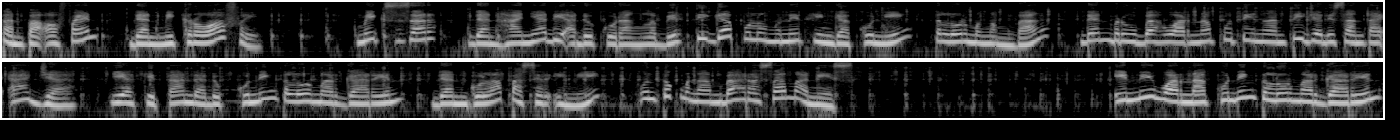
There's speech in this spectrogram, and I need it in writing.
tanpa oven dan microwave mixer, dan hanya diaduk kurang lebih 30 menit hingga kuning, telur mengembang, dan berubah warna putih nanti jadi santai aja. Ya kita daduk kuning telur margarin dan gula pasir ini untuk menambah rasa manis. Ini warna kuning telur margarin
